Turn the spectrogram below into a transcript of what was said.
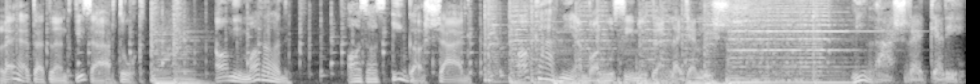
lehetetlent kizártuk. Ami marad, az az igazság, akármilyen valószínűtlen legyen is. Millás reggeli.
